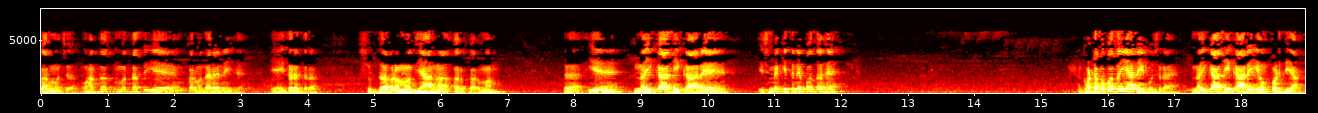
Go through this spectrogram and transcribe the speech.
कर्म च। वहाँ तक अर्थात ये कर्मधारा नहीं है, ये इतर तरह शुद्ध ब्रह्म ज्ञान और कर्म। तो ये नैकाधिकारे। इसमें कितने पद है? घटक पद यहाँ नहीं पूछ रहा है। नैकाधिकारे, ये हम पढ़ दिया।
